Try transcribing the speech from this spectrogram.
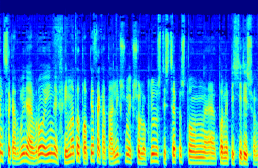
δισεκατομμύρια ευρώ είναι χρήματα τα οποία θα καταλήξουν εξ ολοκλήρου στις τσέπες των, ε, των επιχειρήσεων.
